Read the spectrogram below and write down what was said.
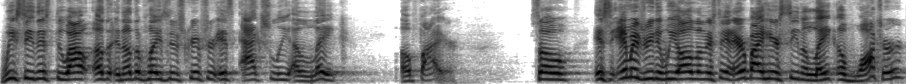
We see this throughout other in other places in scripture. It's actually a lake of fire. So it's imagery that we all understand. Everybody here seen a lake of water,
